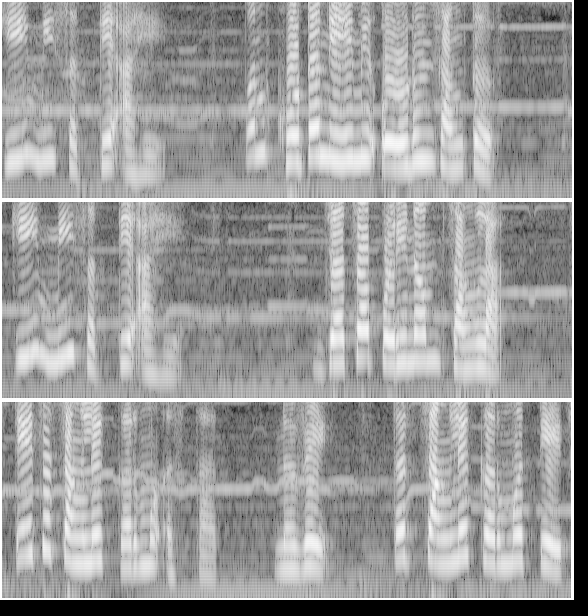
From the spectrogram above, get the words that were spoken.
की मी सत्य आहे. पण खोटं नेहमी ओरडून सांगतं की मी सत्य आहे. ज्याचा परिणाम चांगला तेच चांगले कर्म असतात. नव्हे तर चांगले कर्म तेच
